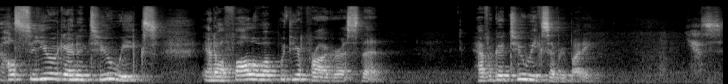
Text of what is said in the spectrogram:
I'll see you again in two weeks, and I'll follow up with your progress then. Have a good two weeks, everybody. Yes.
